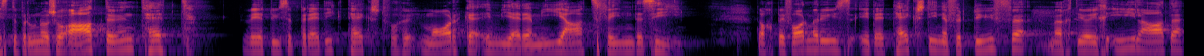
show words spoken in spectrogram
es der Bruno schon angetönt hat, wird unser Predigtext von heute Morgen im Jeremia zu finden sein. Doch bevor wir uns in den Text vertiefen, möchte ich euch einladen,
